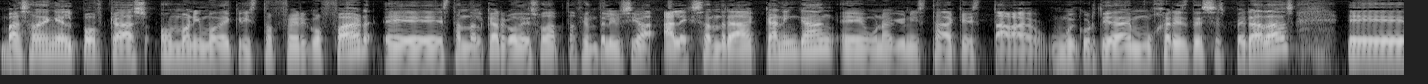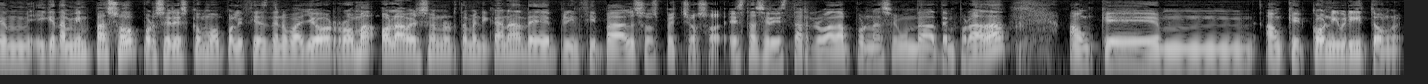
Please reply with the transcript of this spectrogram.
Basada en el podcast homónimo de Christopher Goffard, eh, estando al cargo de su adaptación televisiva Alexandra Cunningham, eh, una guionista que estaba muy curtida en Mujeres Desesperadas eh, y que también pasó por series como Policías de Nueva York, Roma o la versión norteamericana de Principal Sospechoso. Esta serie está renovada por una segunda temporada, aunque, mm, aunque Connie Britton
